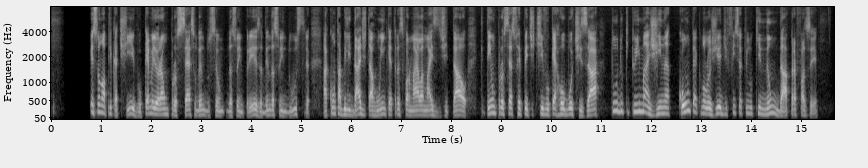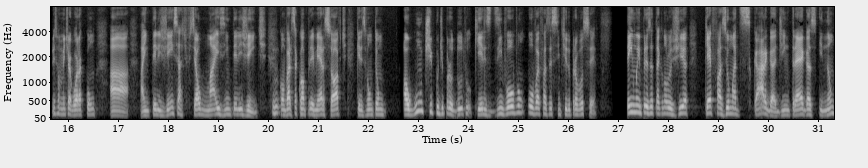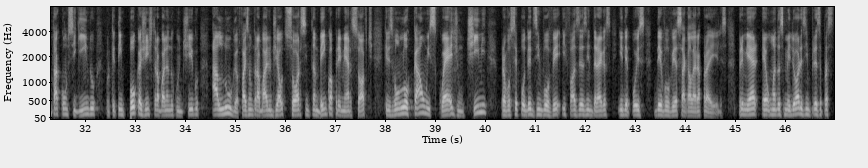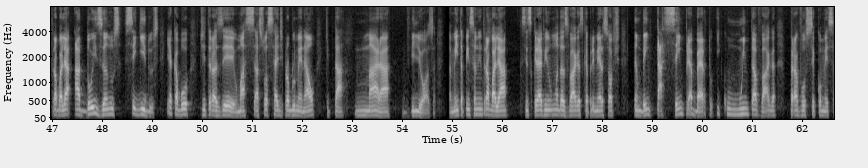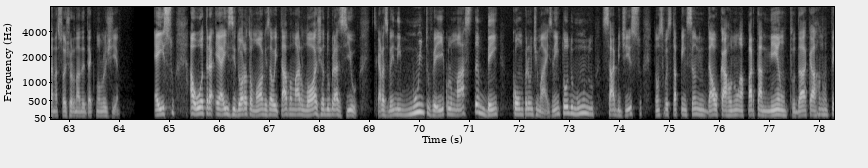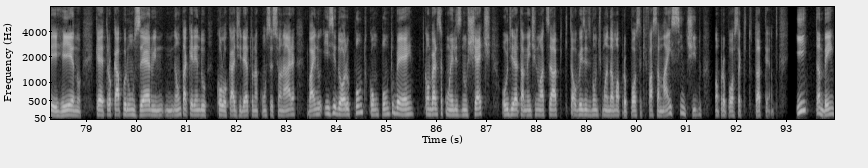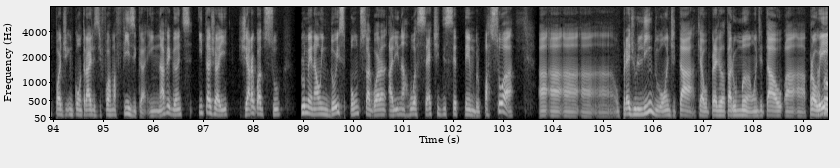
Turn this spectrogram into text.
Pensou no aplicativo, quer melhorar um processo dentro seu, da sua empresa, dentro da sua indústria, a contabilidade está ruim, quer transformar ela mais digital, tem um processo repetitivo, quer robotizar, tudo que tu imagina com tecnologia é difícil aquilo que não dá para fazer principalmente agora com a, a inteligência artificial mais inteligente. Uhum. Conversa com a Premier Soft, que eles vão ter um algum tipo de produto que eles desenvolvam ou vai fazer sentido para você. Tem uma empresa de tecnologia quer fazer uma descarga de entregas e não está conseguindo porque tem pouca gente trabalhando contigo, aluga, faz um trabalho de outsourcing também com a Premier Soft, que eles vão locar um squad, um time para você poder desenvolver e fazer as entregas e depois devolver essa galera para eles. Premier é uma das melhores empresas para se trabalhar há dois anos seguidos e acabou de trazer uma, a sua sede para Blumenau que está maravilhosa. Também está pensando em trabalhar se inscreve em uma das vagas que a Primeira Soft também está sempre aberto e com muita vaga para você começar na sua jornada de tecnologia. É isso. A outra é a Isidoro Automóveis, a oitava maior loja do Brasil. Os caras vendem muito veículo, mas também compram demais. Nem todo mundo sabe disso. Então, se você está pensando em dar o carro num apartamento, dar carro num terreno, quer trocar por um zero e não está querendo colocar direto na concessionária, vai no isidoro.com.br conversa com eles no chat ou diretamente no WhatsApp, que talvez eles vão te mandar uma proposta que faça mais sentido com a proposta que tu está tendo. E também pode encontrar eles de forma física em Navegantes, Itajaí, Jaraguá do Sul, Blumenau em dois pontos agora ali na rua 7 de setembro. Passou a, a, a, a, o prédio lindo onde está, que é o prédio da Tarumã, onde está a, a ProWay,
